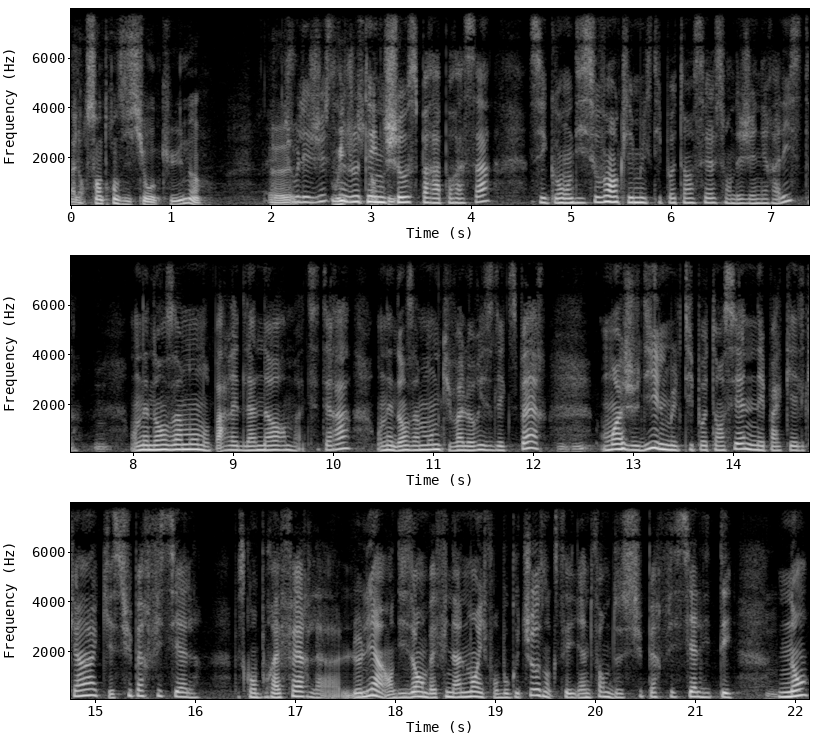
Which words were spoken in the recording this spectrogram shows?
Alors sans transition aucune, euh, je voulais juste ajouter une chose par rapport à ça, c'est qu'on dit souvent que les multipotentiels sont des généralistes. Mm. On est dans un monde, on parlait de la norme, etc. On est dans un monde qui valorise l'expert. Mm-hmm. Moi, je dis, le multipotentiel n'est pas quelqu'un qui est superficiel parce qu'on pourrait faire le lien en disant ben, finalement ils font beaucoup de choses, donc il y a une forme de superficialité. Mm. Non,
